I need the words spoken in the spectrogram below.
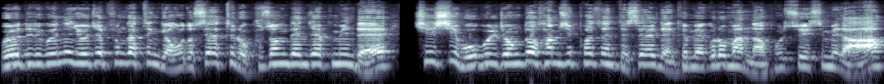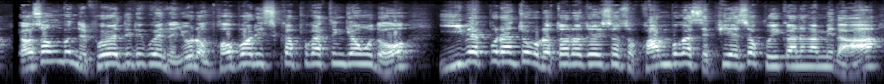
보여드리고 있는 이 제품 같은 경우도 세트로 구성된 제품인데 75불 정도 30% 세일된 금액으로 만나 볼 수 있습니다. 여성분들 보여드리고 있는 이런 버버리 스카프 같은 경우도 200불 안쪽으로 떨어져 있어서 관부가세 피해서 구입 가능합니다.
